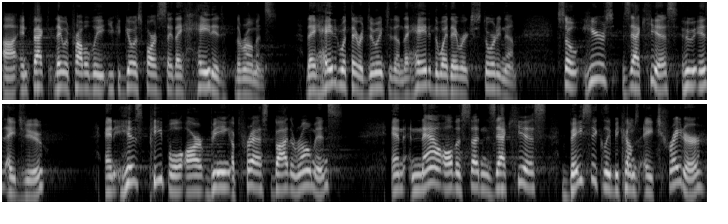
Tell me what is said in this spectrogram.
Uh, in fact, they would probably, you could go as far as to say they hated the Romans. They hated what they were doing to them, they hated the way they were extorting them. So here's Zacchaeus, who is a Jew, and his people are being oppressed by the Romans. And now, all of a sudden, Zacchaeus basically becomes a traitor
